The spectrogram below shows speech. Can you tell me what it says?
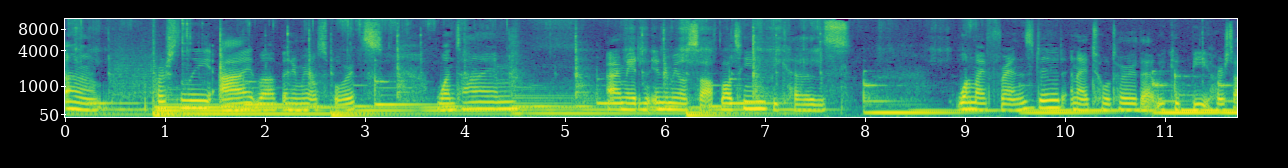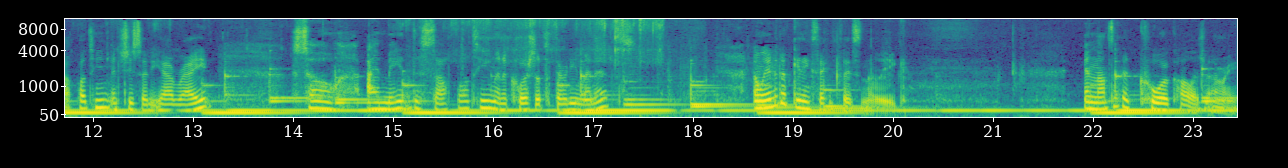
um, personally, I love intramural sports. One time, I made an intramural softball team because one of my friends did, and I told her that we could beat her softball team, and she said, Yeah, right. So I made the softball team in a course of 30 minutes, and we ended up getting second place in the league. And that's like a core college memory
